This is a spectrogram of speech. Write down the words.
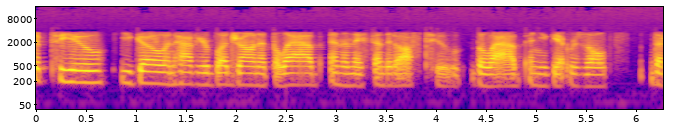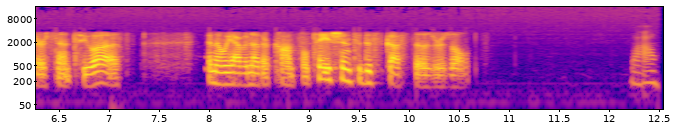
shipped to you. You go and have your blood drawn at the lab, and then they send it off to the lab, and you get results that are sent to us. And then we have another consultation to discuss those results. Wow.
